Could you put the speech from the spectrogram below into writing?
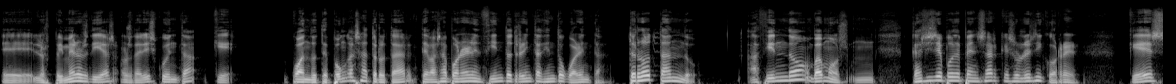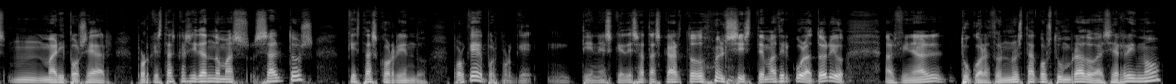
los primeros días, os daréis cuenta que cuando te pongas a trotar, te vas a poner en 130, 140. Trotando. Haciendo, vamos, mm, casi se puede pensar que eso no es ni correr que es mm, mariposear, porque estás casi dando más saltos que estás corriendo. ¿Por qué? Pues porque mm, tienes que desatascar todo el sistema circulatorio. Al final, tu corazón no está acostumbrado a ese ritmo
